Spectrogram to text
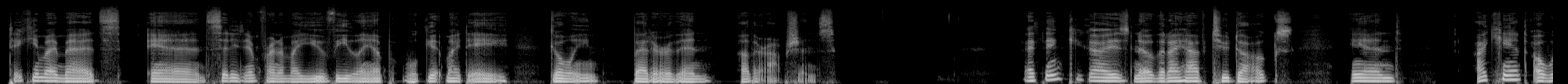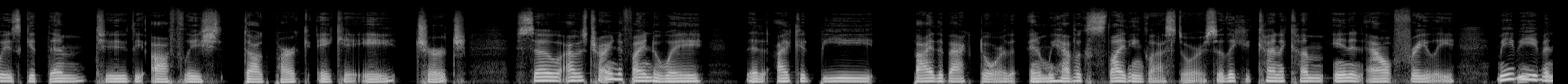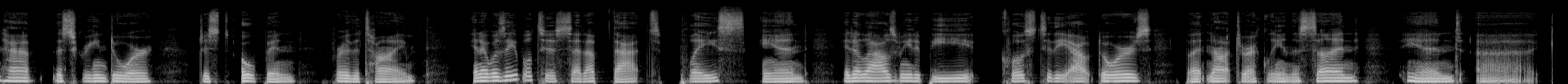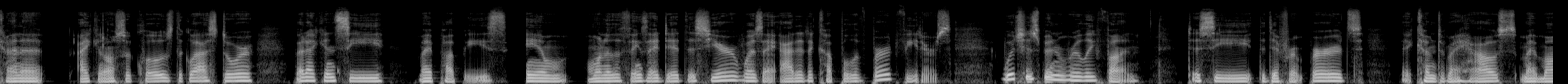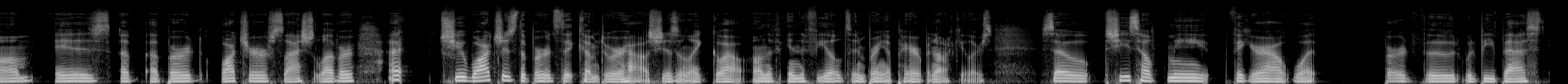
taking my meds, and sitting in front of my UV lamp will get my day going better than other options. I think you guys know that I have two dogs, and I can't always get them to the off leash dog park, aka church. So I was trying to find a way that I could be by the back door and we have a sliding glass door so they could kind of come in and out freely. Maybe even have the screen door just open for the time. And I was able to set up that place and it allows me to be close to the outdoors, but not directly in the sun. And uh, kind of, I can also close the glass door, but I can see my puppies. And one of the things I did this year was I added a couple of bird feeders, which has been really fun to see the different birds that come to my house. My mom is a, a bird watcher slash lover. I, she watches the birds that come to her house. She doesn't like go out on the in the fields and bring a pair of binoculars. So she's helped me figure out what bird food would be best.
